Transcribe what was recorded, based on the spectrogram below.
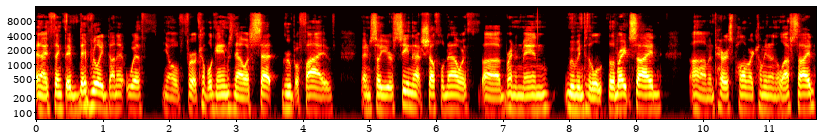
And I think they've they've really done it with you know for a couple games now a set group of five, and so you're seeing that shuffle now with uh, Brendan Mahon moving to the, the right side. Um, and Paris Palmer coming in on the left side.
